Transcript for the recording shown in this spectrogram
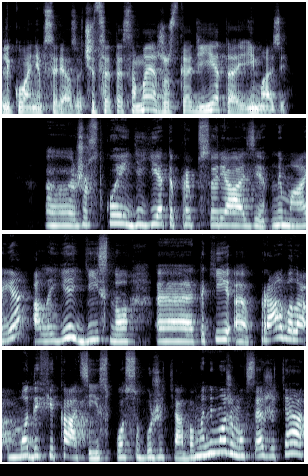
лікування псоріазу? Чи це те саме жорстка дієта і мазі? Е, Жорсткої дієти при псоріазі немає, але є дійсно е, такі е, правила модифікації способу життя. Бо ми не можемо все життя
